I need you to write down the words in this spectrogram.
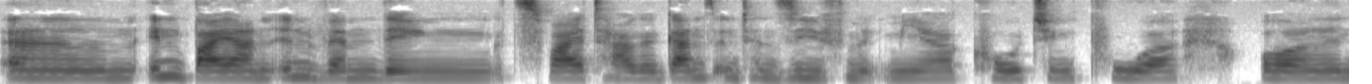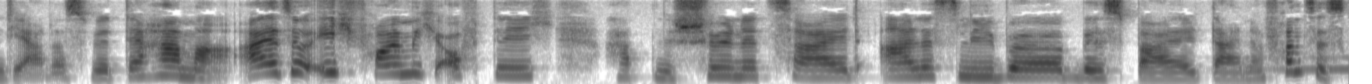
ähm, in Bayern, in Wemding, zwei Tage ganz intensiv mit mir, Coaching pur und ja, das wird der Hammer. Also ich freue mich auf dich. Habt eine schöne Zeit. Alles Liebe. Bis bald. Deine Franziska.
